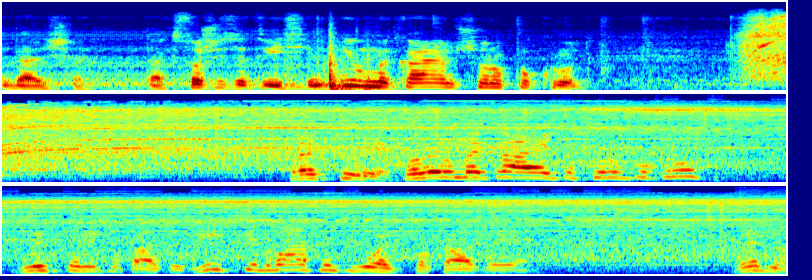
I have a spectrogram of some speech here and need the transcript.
далі. Так, 168. І вмикаємо шурупокрут. Працює. Коли вмикаєте шурупокрут, близько не показує. 220 вольт показує. Видно?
